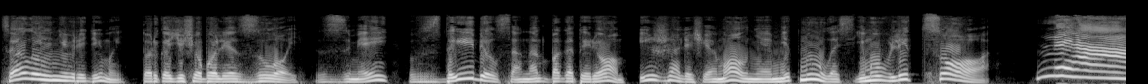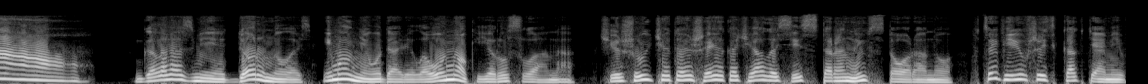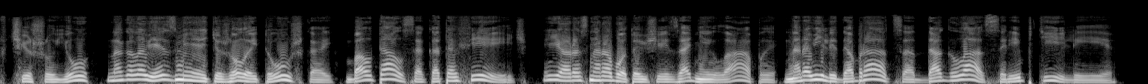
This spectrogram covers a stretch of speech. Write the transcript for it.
Целый невредимый, только еще более злой, змей вздыбился над богатырем, и жалящая молния метнулась ему в лицо. «Мяу!» Голова змея дернулась, и молния ударила у ног Яруслана. Чешуйчатая шея качалась из стороны в сторону. Вцепившись когтями в чешую, на голове змея тяжелой тушкой болтался Котофеич. Яростно работающие задние лапы норовили добраться до глаз рептилии.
